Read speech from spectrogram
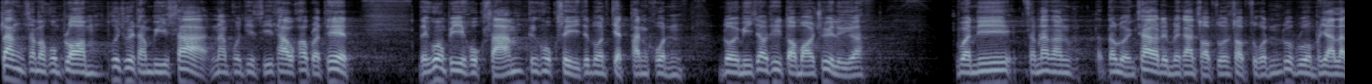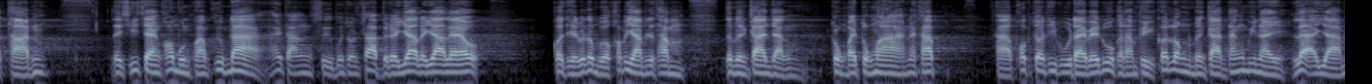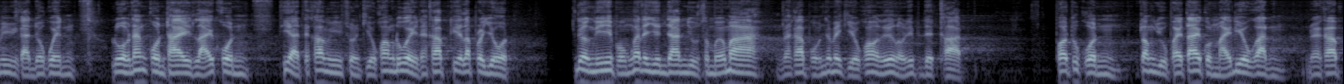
ตั้งสมาคมปลอม เพื่อช่วยทำวีซ่านำคนจีนสีเทาเข้าประเทศ ในห่วงปี 63ถึง64จำนวน 7,000 คน โดยมีเจ้าที่ตมช่วยเหลือ วันนี้สำนักงานตำรวจแห่งชาติดำเนินการสอบสวนสอบสวนรวบรวมพยานหลักฐานได้ชี้แจงข้อมูลความคืบหน้า ให้ทางสื่อมวลชนทราบเป็นระยะระยะแล้ว ก็จะเห็นว่าตำรวจเขาพยายามจะทำดำเนินการอย่างตรงไปตรงมานะครับหากพบเจ้าที่ผู้ใดไปร่วมกระทำผิดก็ต้องดำเนินการทั้งวินัย และอาญาไม่มีการยกเว้น รวมทั้งคนไทยหลายคนที่อาจจะเข้ามีส่วนเกี่ยวข้องด้วยนะครับ ที่รับประโยชน์ เรื่องนี้ผมก็ได้ยืนยันอยู่เสมอมานะครับ ผมจะไม่เกี่ยวข้องในเรื่องเหล่านี้เป็นเด็ดขาด เพราะทุกคนต้องอยู่ภายใต้กฎหมายเดียวกันนะครับ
